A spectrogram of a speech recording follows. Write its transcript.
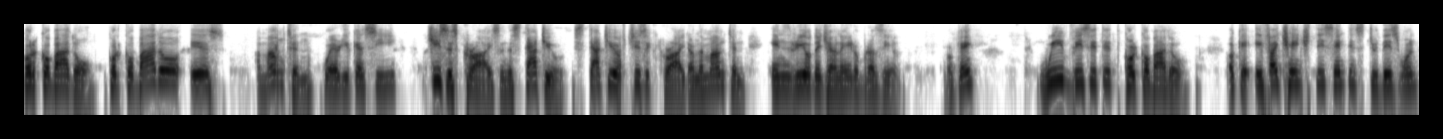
Corcovado. Corcovado is a mountain where you can see Jesus Christ and the statue, statue of Jesus Christ on the mountain in Rio de Janeiro, Brazil. Okay. We visited Corcovado. Okay. If I change this sentence to this one,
